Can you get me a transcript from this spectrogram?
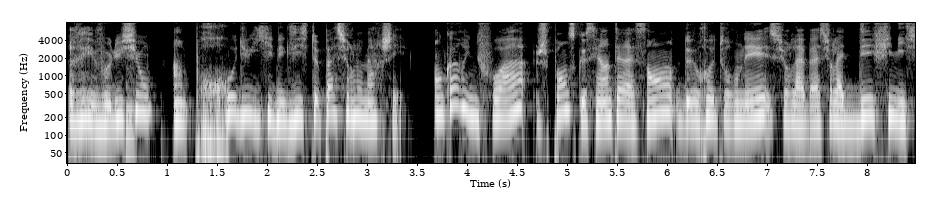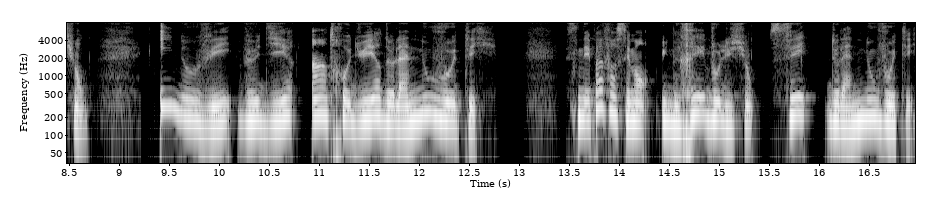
révolution, un produit qui n'existe pas sur le marché. Encore une fois, je pense que c'est intéressant de retourner sur la base, sur la définition. Innover veut dire introduire de la nouveauté ce n'est pas forcément une révolution, c'est de la nouveauté.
